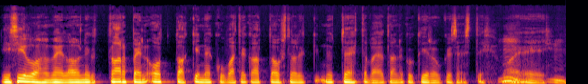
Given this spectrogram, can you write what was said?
niin silloinhan meillä on niin tarpeen ottaakin ne kuvat ja katsoa, onko nyt tehtävä jotain niin kirurgisesti vai mm, ei. Mm.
